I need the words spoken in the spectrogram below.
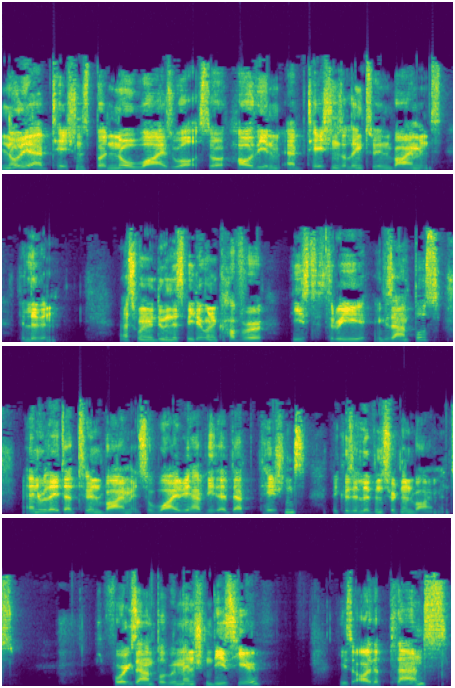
know the adaptations, but know why as well. So how the adaptations are linked to the environment they live in. That's what we're going to do in this video. We're going to cover these three examples and relate that to environment. So why do we have these adaptations? Because they live in certain environments. For example, we mentioned these here. These are the plants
